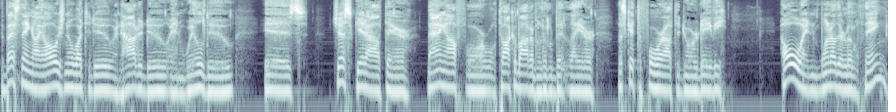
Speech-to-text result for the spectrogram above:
The best thing I always know what to do and how to do and will do is just get out there, bang out four. We'll talk about them a little bit later. Let's get the four out the door, Davy. Oh, and one other little thing.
